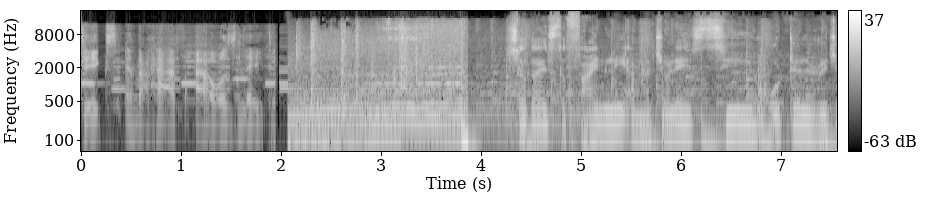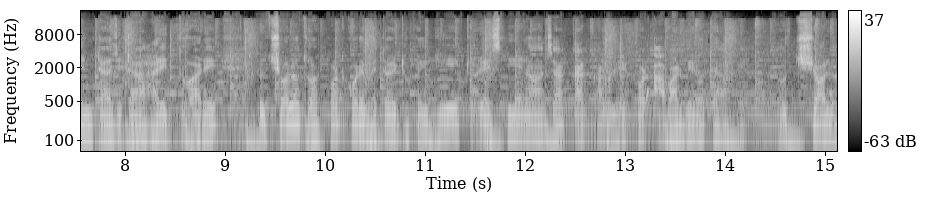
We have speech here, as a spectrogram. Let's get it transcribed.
Six and a half hours later. So guys তো ফাইনালি আমরা চলে এসেছি হোটেল রিজেন্টা যেটা হরিদ্বারে। তো চলো চটপট করে ভেতরে ঢুকে গিয়ে একটু রেস্ট নিয়ে নেওয়া যাক, তার কারণ এরপর আবার বেরোতে হবে। তো চলো।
